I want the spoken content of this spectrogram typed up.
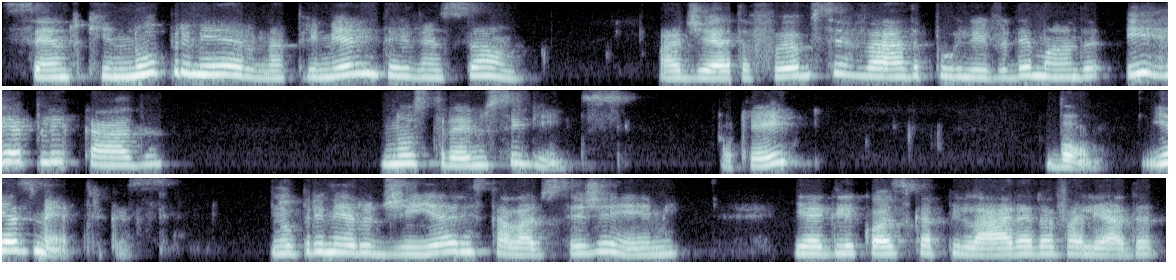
sendo que no primeiro, na primeira intervenção, a dieta foi observada por livre demanda e replicada nos treinos seguintes, ok? Bom, e as métricas? No primeiro dia era instalado o CGM e a glicose capilar era avaliada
